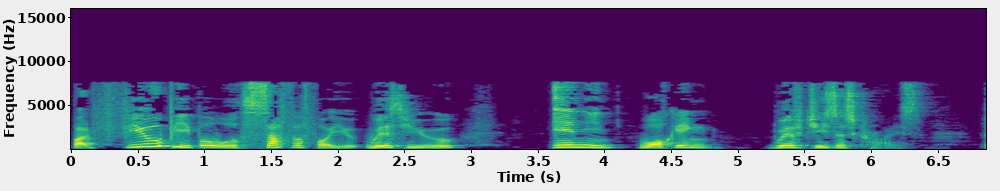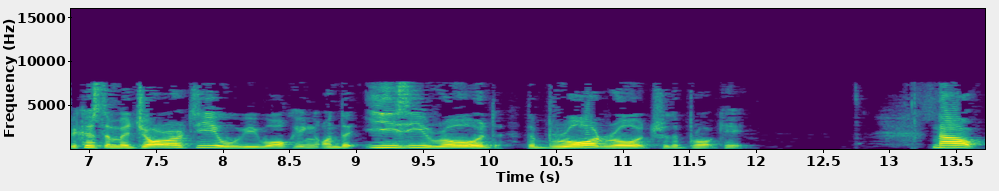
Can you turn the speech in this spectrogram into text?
but few people will suffer for you, with you, in walking with Jesus Christ. Because the majority will be walking on the easy road, the broad road through the broad gate. Now,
